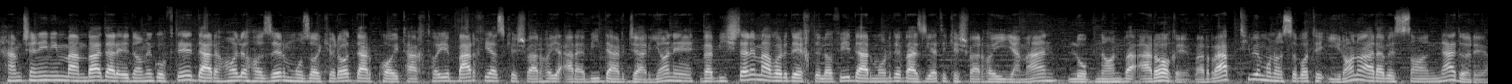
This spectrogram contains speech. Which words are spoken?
همچنین این منبع در ادامه گفته در حال حاضر مذاکرات در پایتخت های برخی از کشورهای عربی در جریانه و بیشتر موارد اختلافی در مورد وضعیت کشورهای یمن، لبنان و عراق و ربطی به مناسبات ایران و عربستان نداره.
